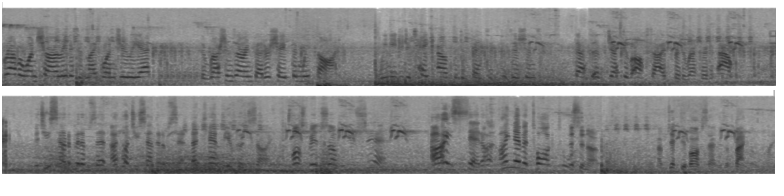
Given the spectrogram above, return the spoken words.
Bravo 1 Charlie, this is Mike 1 Juliet. The Russians are in better shape than we thought. We need you to take out the defensive positions. That's objective offside for the record. Out. Did you sound a bit upset? I thought you sounded upset. That can't be a good sign. Must have been something you said. I said, I, I never talked to her. Listen up. Objective offside is a backup plan.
